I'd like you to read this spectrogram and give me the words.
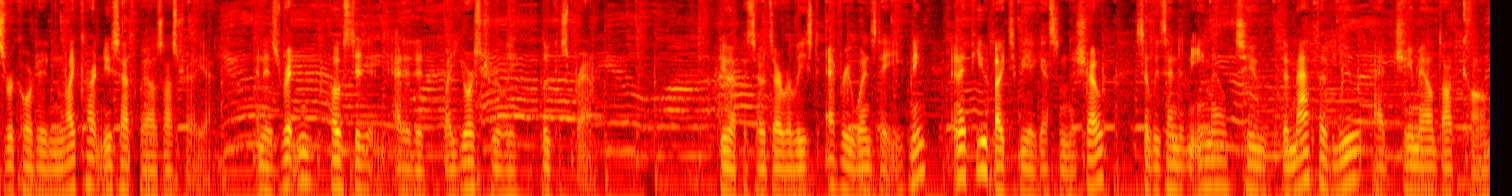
Is recorded in Leichhardt, New South Wales, Australia, and is written, hosted, and edited by yours truly, Lucas Brown. New episodes are released every Wednesday evening, and if you'd like to be a guest on the show, simply send an email to themathofyou at gmail.com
